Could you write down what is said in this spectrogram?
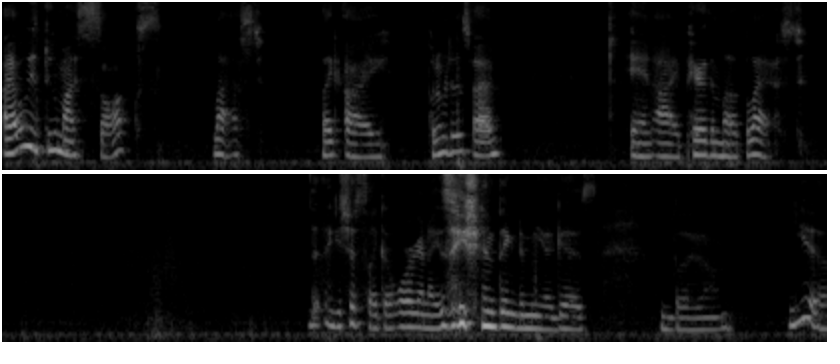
I always do my socks last. Like I put them to the side and I pair them up last. It's just like an organization thing to me, I guess. But um, yeah.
